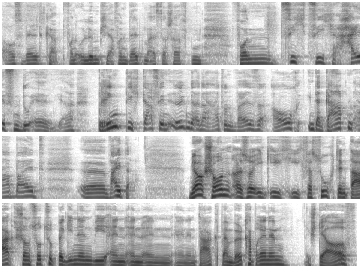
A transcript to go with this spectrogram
aus Weltcup, von Olympia, von Weltmeisterschaften, von zig, zig heißen Duellen, ja, bringt dich das in irgendeiner Art und Weise auch in der Gartenarbeit äh, weiter? Ja, schon. Also ich, ich, ich versuche den Tag schon so zu beginnen wie ein, ein, ein, einen Tag beim Weltcuprennen. Ich stehe auf,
